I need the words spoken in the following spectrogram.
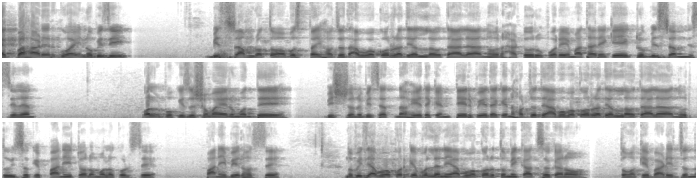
এক পাহাড়ের গুহায় নবীজি বিশ্রামরত অবস্থায় হজরত আবু বকর রাজি আল্লাহ তালাহুর হাঁটুর উপরে মাথা রেখে একটু বিশ্রাম নিচ্ছিলেন। অল্প কিছু সময়ের মধ্যে বিশ্বনবী চেতনা হয়ে দেখেন, টের পেয়ে দেখেন হরজতে আবু বকর রাজি আল্লাহ তালা তালাহুর দুই চোখে পানি টলমল করছে, পানি বের হচ্ছে। নবীজি আবু বকরকে বললেন, এ আবু বকর, তুমি কাঁদছো কেন? তোমাকে বাড়ির জন্য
